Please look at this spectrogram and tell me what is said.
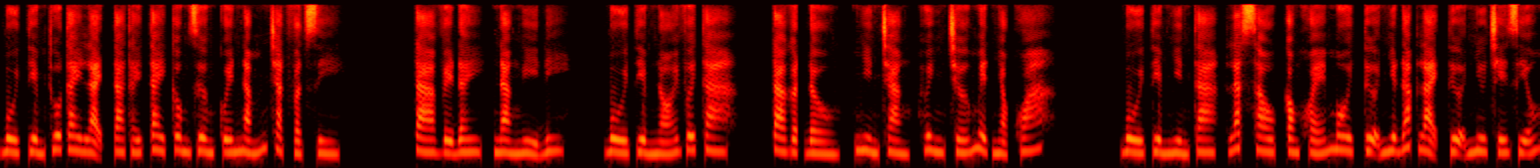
Bùi Tiềm thua tay lại ta thấy tay Công Dương Quế nắm chặt vật gì. Ta về đây, nàng nghỉ đi. Bùi tiềm nói với ta. Ta gật đầu, nhìn chàng, huynh chớ mệt nhọc quá. Bùi tiềm nhìn ta, lát sau, cong khóe môi tựa như đáp lại tựa như chế diễu.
